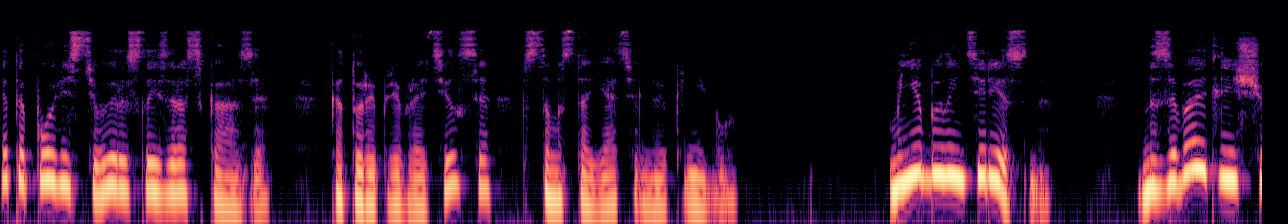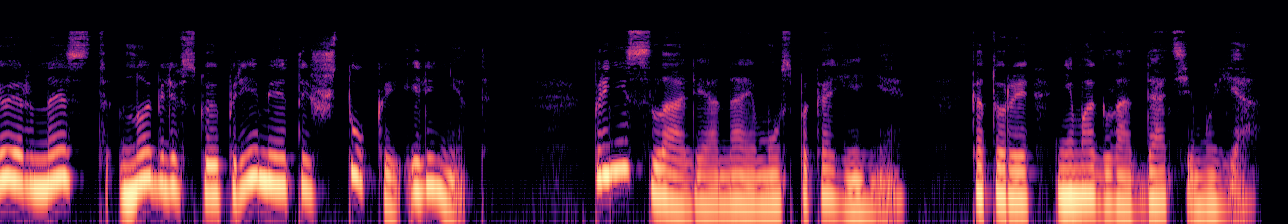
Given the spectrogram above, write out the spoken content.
эта повесть выросла из рассказа, который превратился в самостоятельную книгу. Мне было интересно, называет ли еще Эрнест Нобелевскую премию этой штукой или нет. Принесла ли она ему успокоение, которое не могла дать ему я?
